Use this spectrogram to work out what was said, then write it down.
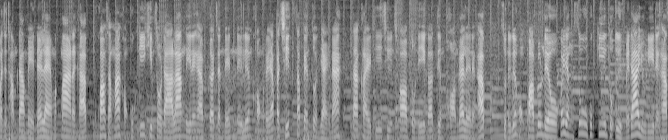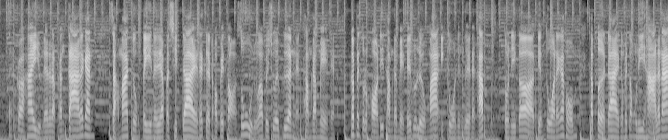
มันจะทำดาเมจได้แรงมากๆนะครับความสามารถของคุกกี้ครีมโซดาล่างนี้นะครับก็จะเน้นในเรื่องของระยะประชิดถ้าเป็นส่วนใหญ่นะ ถ้าใครที่ชื่นชอบตัวนี้ก็เตรียมพร้อมได้เลยนะครับส่วนในเรื่องของความรวดเร็วก็ยังสู้คุกกี้ตัวอื่นไม่ได้อยู่ดีนะครับแต่ก็ให้อยู่ในระดับกลางๆแล้วกันสามารถโจมตีในระยะประชิดได้ ถ้าเกิดเอาไปต่อสู้หรือว่าไปช่วยเพื่อนเนี่ยทำดาเมจเนี่ย ก็เป็นตัวละครที่ทำดาเมจได้รวดเร็วมากอีกตัวหนึ่งเลยนะครับ ตัวนี้ก็เตรียมตัวนะครับผม ถ้าเปิดได้ก็ไม่ต้องรีหาแล้วนะ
